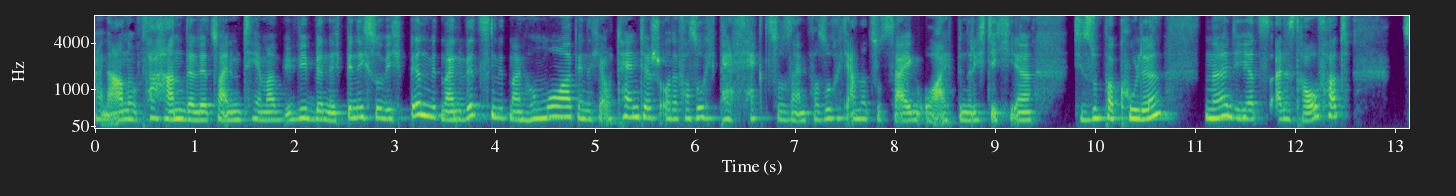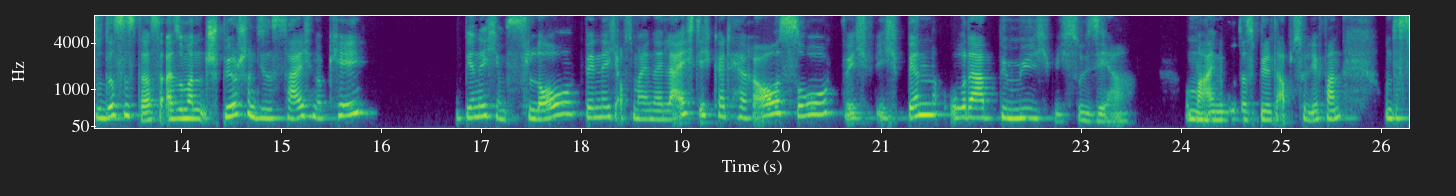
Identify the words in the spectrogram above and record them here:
keine Ahnung, verhandele zu einem Thema. Wie, wie bin ich? Bin ich so, wie ich bin, mit meinen Witzen, mit meinem Humor? Bin ich authentisch oder versuche ich perfekt zu sein? Versuche ich anderen zu zeigen, oh, ich bin richtig hier die super coole, ne, die jetzt alles drauf hat. So, das ist das. Also man spürt schon dieses Zeichen, okay, bin ich im Flow, bin ich aus meiner Leichtigkeit heraus so, wie ich, wie ich bin, oder bemühe ich mich so sehr, um mal mhm. ein gutes Bild abzuliefern? Und das,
